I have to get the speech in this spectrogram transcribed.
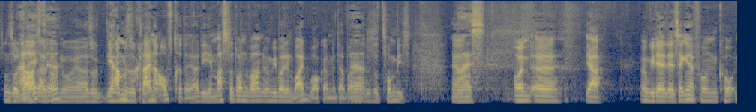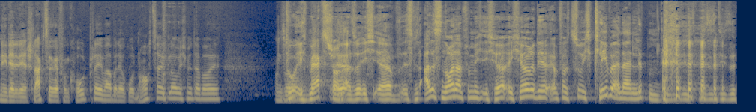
So ein Soldat Ah, echt, einfach ja? nur. Ja. Also die haben so kleine Auftritte. Ja. Die Mastodon waren irgendwie bei den White Walkern mit dabei, Ja. also so Zombies. Ja. Nice. Und äh, ja, irgendwie der, der Sänger von, Co nee, der, der Schlagzeuger von Coldplay war bei der Roten Hochzeit, glaube ich, mit dabei. Und Du, ich merk's schon. Äh, Also ich, äh, ist alles Neuland für mich. Ich höre, ich höre dir einfach zu. Ich klebe in deinen Lippen. Diese, diese, diese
